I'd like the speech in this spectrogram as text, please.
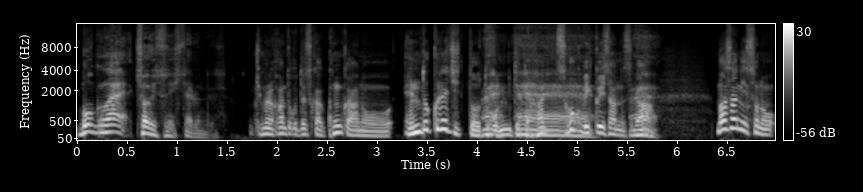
僕がチョイスしてるんです木村監督ですか？ら今回あのエンドクレジットのとこ見てて、ええはすごくびっくりしたんですが、ええ。まさにその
